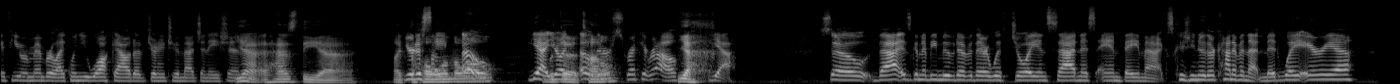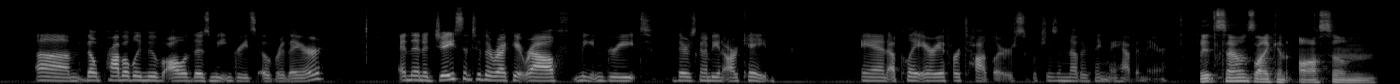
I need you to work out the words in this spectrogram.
if you remember, like when you walk out of Journey to Imagination. Yeah, it has the uh like You're the just hole like, in the oh, wall. Yeah, you're like, oh, tunnel. there's Wreck It Ralph. Yeah. Yeah. So that is going to be moved over there with Joy and Sadness and Baymax because you know they're kind of in that midway area. Um, they'll probably move all of those meet and greets over there. And then adjacent to the Wreck It Ralph meet and greet, there's going to be an arcade and a play area for toddlers, which is another thing they have in there. It sounds like an awesome.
